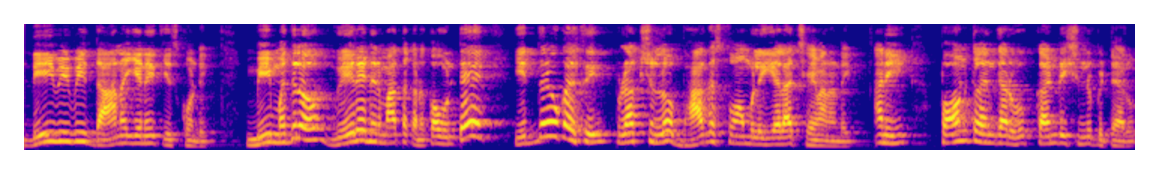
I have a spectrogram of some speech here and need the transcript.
డివివి దానయ్యనే తీసుకోండి. మీ మధ్యలో వేరే నిర్మాత కనుక ఉంటే ఇద్దరూ కలిసి ప్రొడక్షన్లో భాగస్వాములు అయ్యేలా చేయమనండి అని పవన్ కళ్యాణ్ గారు కండిషన్ పెట్టారు.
